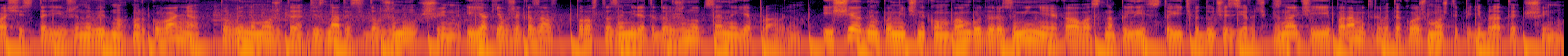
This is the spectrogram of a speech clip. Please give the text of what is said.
вашій старій вже не видно маркування, то ви не можете дізнатися довжину шини. І як я вже казав, просто заміряти довжину це не є правильно. І ще одним помічником вам буде розуміння, яка у вас на пилі стоїть ведуча зірочка. Знаючи її параметри, ви також можете підібрати шину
